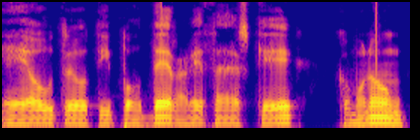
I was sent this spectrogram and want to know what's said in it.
e outro tipo de rarezas que, como non,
